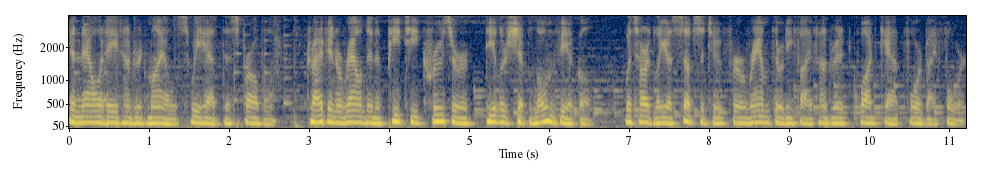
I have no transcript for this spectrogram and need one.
and now at 800 miles we had this problem. Driving around in a PT Cruiser dealership loan vehicle was hardly a substitute for a Ram 3500 quad cab 4x4.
